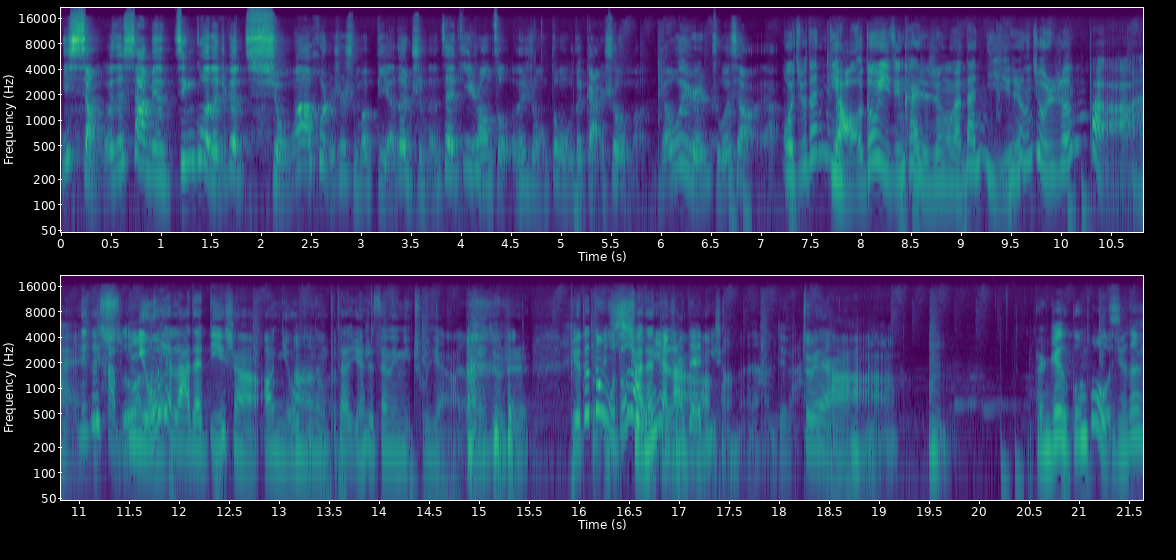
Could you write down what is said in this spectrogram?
你想过在下面经过的这个熊啊，或者是什么别的只能在地上走的那种动物的感受吗？你要为人着想呀。我觉得鸟都已经开始扔了，那你扔就扔吧。哎那个牛也拉在地上哦，牛可能嗯不在原始森林里出现啊，但是就是别的动物都拉在地上、啊，也拉在地。上的，对吧？对啊，嗯反正这个工作，我觉得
